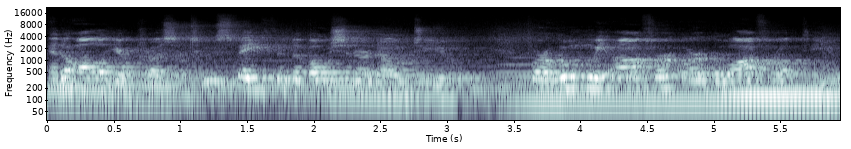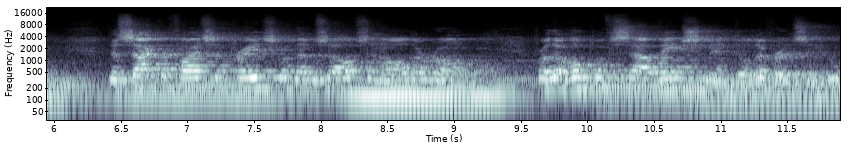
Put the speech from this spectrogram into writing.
and all here present whose faith and devotion are known to you, for whom we offer or who offer up to you the sacrifice of praise for themselves and all their own, for the hope of salvation and deliverance, and who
